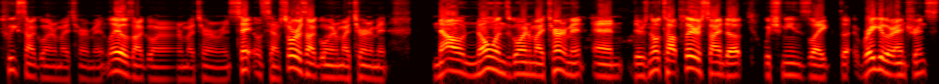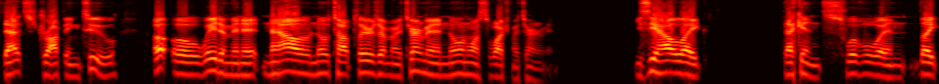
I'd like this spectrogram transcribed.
Tweek's not going to my tournament. Leo's not going to my tournament. Samsora's not going to my tournament. Now no one's going to my tournament, and there's no top players signed up, which means like the regular entrance that's dropping too. Uh oh, wait a minute! Now no top players at my tournament, and no one wants to watch my tournament. You see how like that can swivel and like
